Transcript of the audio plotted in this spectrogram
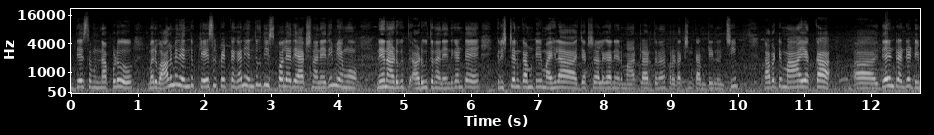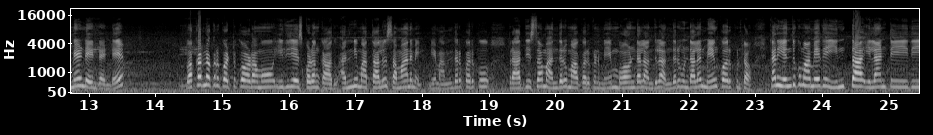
ఉద్దేశం ఉన్నప్పుడు మరి వాళ్ళ మీద ఎందుకు కేసులు పెట్టినా కానీ ఎందుకు తీసుకోలేదు యాక్షన్ అనేది మేము నేను అడుగు అడుగుతున్నాను. ఎందుకంటే క్రిస్టియన్ కమిటీ మహిళా అధ్యక్షురాలుగా నేను మాట్లాడుతున్నాను ప్రొటెక్షన్ కమిటీ నుంచి. కాబట్టి మా యొక్క ఇదేంటంటే డిమాండ్ ఏంటంటే ఒకరినొకరు కొట్టుకోవడము ఇది చేసుకోవడం కాదు. అన్ని మతాలు సమానమే. మేము అందరి కొరకు ప్రార్థిస్తాం అందరూ మా కొరకు మేము బాగుండాలి అందులో అందరూ ఉండాలని మేము కోరుకుంటాం. కానీ ఎందుకు మా మీద ఇంత ఇలాంటిది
